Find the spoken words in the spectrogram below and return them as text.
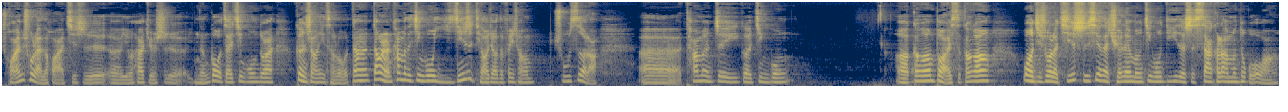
传出来的话，其实呃，犹他爵士能够在进攻端更上一层楼。当然，当然他们的进攻已经是调教的非常出色了。呃，他们这一个进攻。啊，刚刚不好意思，刚刚忘记说了。其实现在全联盟进攻第一的是萨克拉门托国王，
